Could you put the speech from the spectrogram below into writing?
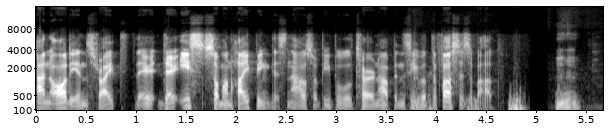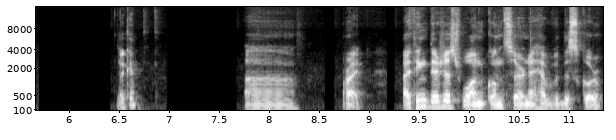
an audience right there there is someone hyping this now so people will turn up and see what the fuss is about Okay. Uh, all right. I think there's just one concern I have with the score,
